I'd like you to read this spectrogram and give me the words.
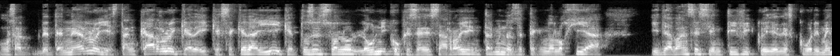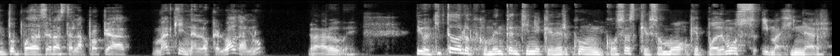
o sea, detenerlo y estancarlo y que, y que se quede ahí y que entonces solo lo único que se desarrolla en términos de tecnología y de avance científico y de descubrimiento puede hacer hasta la propia máquina lo que lo haga, ¿no? Claro, güey. Digo, aquí todo lo que comentan tiene que ver con cosas que somos, que podemos imaginar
